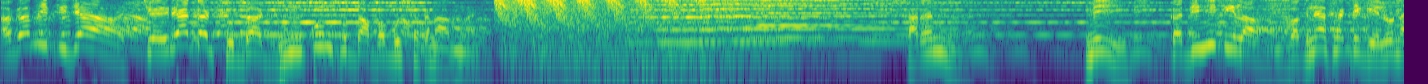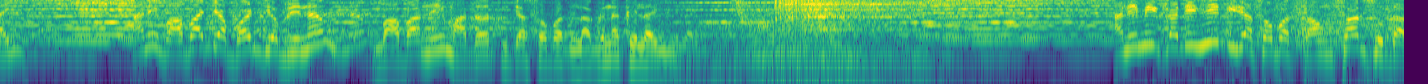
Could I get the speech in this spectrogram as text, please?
अगं मी तिच्या चेहऱ्याकडे सुद्धा ढुंकून सुद्धा बघू शकणार नाही. कारण मी कधीही तिला बघण्यासाठी गेलो नाही. आणि बाबाच्या बडजबरीनं बाबांनी माझं तिच्यासोबत लग्न केलं आणि मी कधीही तिच्यासोबत संसार सुद्धा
